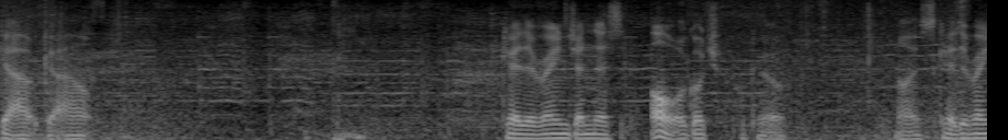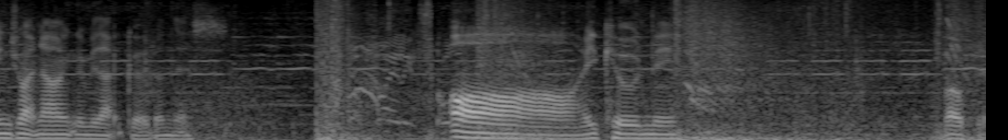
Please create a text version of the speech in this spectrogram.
Get out, get out. Okay, the range on this. Oh, I got triple kill. Oh. Nice. Okay, the range right now ain't gonna be that good on this. Oh, he killed me. Well played.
